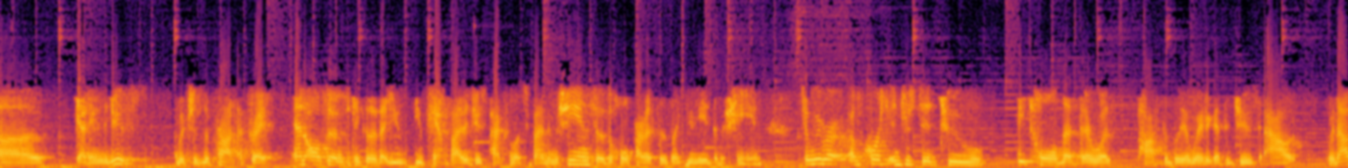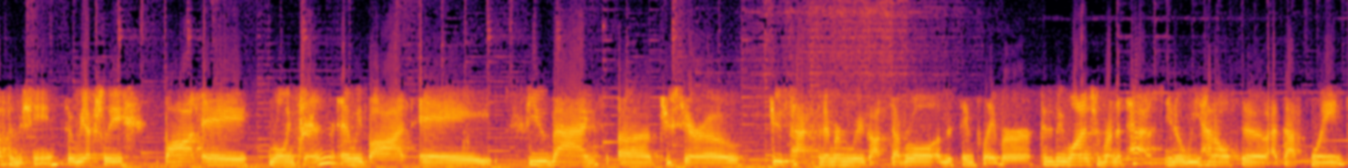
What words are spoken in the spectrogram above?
of getting the juice which is the product, right? And also in particular that you, you can't buy the juice packs unless you buy the machine. So the whole premise is like you need the machine. So we were of course interested to be told that there was possibly a way to get the juice out without the machine. So we actually bought a rolling pin and we bought a few bags of Juicero juice packs. And I remember we got several of the same flavor because we wanted to run a test. You know, we had also at that point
